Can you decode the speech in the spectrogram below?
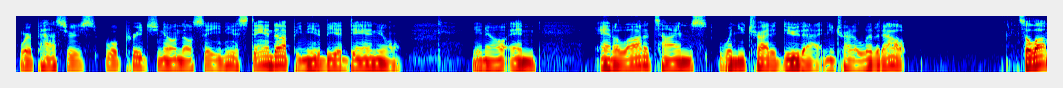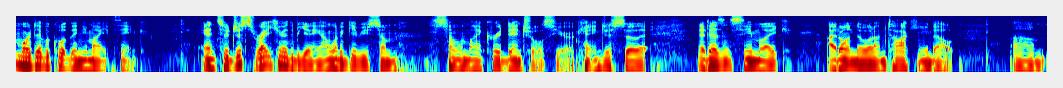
where pastors will preach, you know, and they'll say, you need to stand up, you need to be a Daniel, you know, and and a lot of times when you try to do that and you try to live it out, it's a lot more difficult than you might think. And so just right here at the beginning, I want to give you some some of my credentials here, okay? Just so that it doesn't seem like I don't know what I'm talking about. Um,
